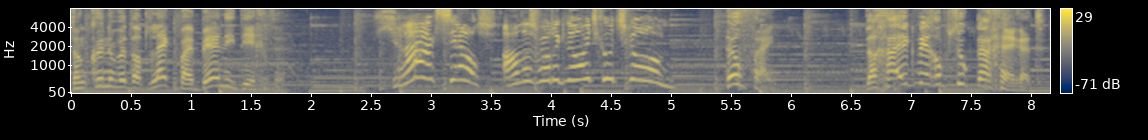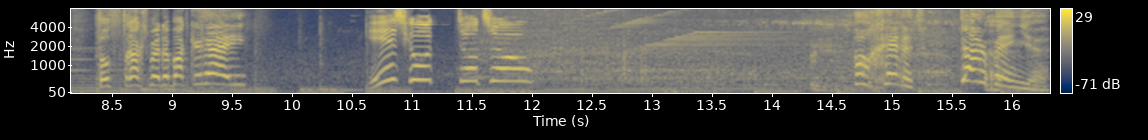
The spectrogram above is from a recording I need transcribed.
Dan kunnen we dat lek bij Benny dichten. Graag zelfs, anders word ik nooit goed schoon. Heel fijn. Dan ga ik weer op zoek naar Gerrit. Tot straks bij de bakkerij. Is goed, tot zo. Oh, Gerrit, daar ben je.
